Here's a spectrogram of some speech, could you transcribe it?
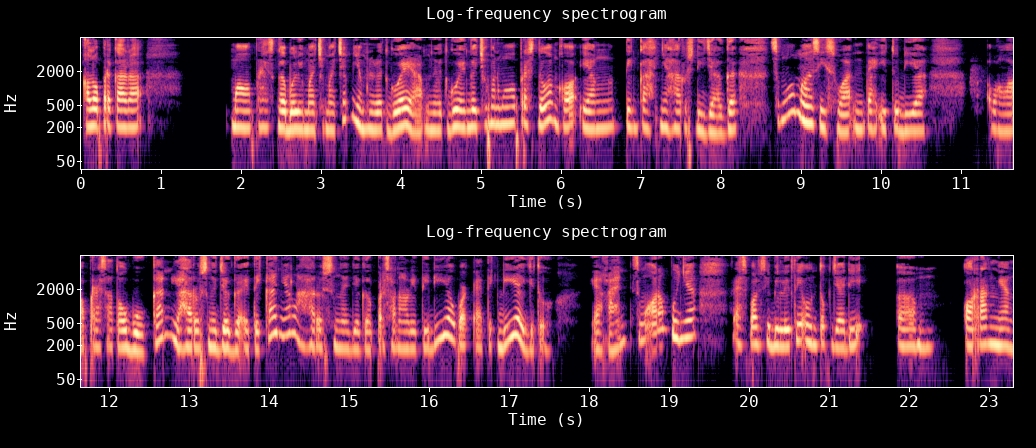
Kalau perkara mau pres nggak boleh macem-macem ya menurut gue ya menurut gue nggak cuma mau pres doang kok yang tingkahnya harus dijaga. Semua mahasiswa entah itu dia mau pres atau bukan ya harus ngejaga etikanya lah harus ngejaga personality dia work ethic dia gitu ya kan? Semua orang punya responsibility untuk jadi um, orang yang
